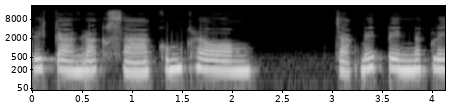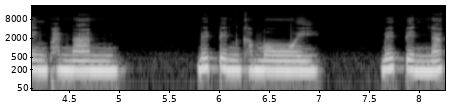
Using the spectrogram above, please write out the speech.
ด้วยการรักษาคุ้มครอง จากไม่เป็นนักเลงพนัน ไม่เป็นขโมย ไม่เป็นนัก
